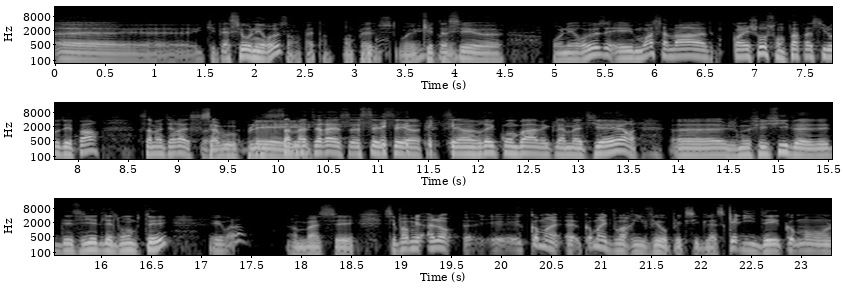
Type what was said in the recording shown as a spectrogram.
Euh, qui est assez onéreuse en fait, en, fait, oui, qui est assez onéreuse. Et moi, ça m'a, quand les choses sont pas faciles au départ, ça m'intéresse. Ça vous plaît Ça m'intéresse. C'est euh, un vrai combat avec la matière. Euh, je me fais fi d'essayer de, les dompter. Et voilà. Bah c'est formidable. Alors, euh, comment, comment êtes-vous arrivé au plexiglas? Quelle idée? Comment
